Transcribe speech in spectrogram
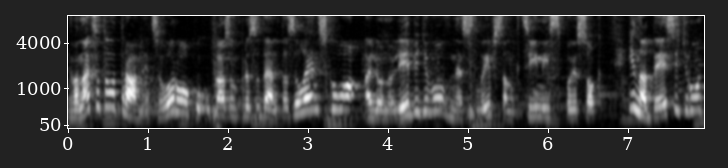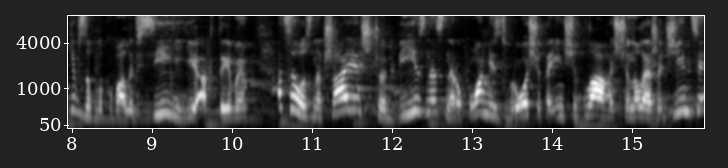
– 12 травня цього року указом президента Зеленського Альону Лєбідєву внесли в санкційний список і на 10 років заблокували всі її активи. А це означає, що бізнес, нерухомість, гроші та інші блага, що належать жінці,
